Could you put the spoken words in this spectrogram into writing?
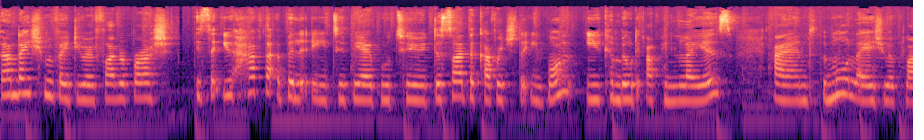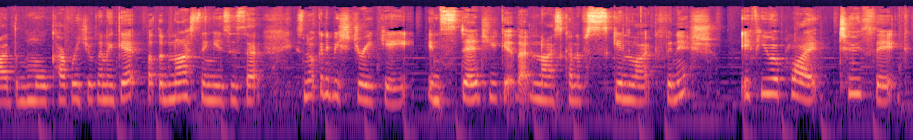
foundation with a duo fibre brush is that you have that ability to be able to decide the coverage that you want. You can build it up in layers and the more layers you apply the more coverage you're going to get. But the nice thing is is that it's not going to be streaky. Instead you get that nice kind of skin like finish. If you apply it too thick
